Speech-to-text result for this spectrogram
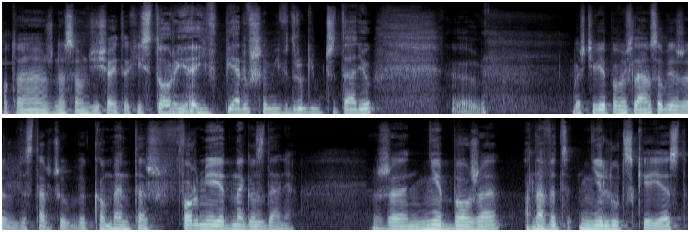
Potężne są dzisiaj te historie i w pierwszym, i w drugim czytaniu. Właściwie pomyślałem sobie, że wystarczyłby komentarz w formie jednego zdania, że nie Boże, a nawet nieludzkie jest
